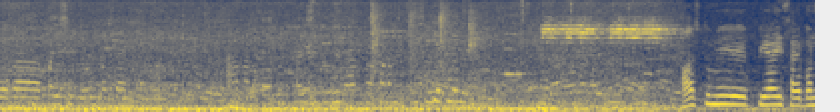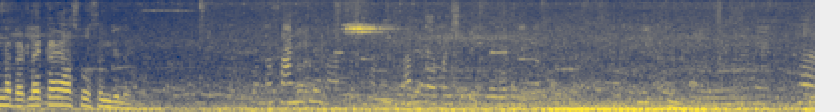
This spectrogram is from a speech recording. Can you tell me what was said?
बाबा पैसे घेऊन मतदान केलं आम्हाला काही कोणी पैसे दिले आम्ही कोणाचे पैसे घेतले नाही आज तुम्ही पी आय साहेबांना भेटलाय काय आश्वासन दिलंय? त्यांना सांगितलं ना असंच म्हणून. आम्ही काही पैसे हां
